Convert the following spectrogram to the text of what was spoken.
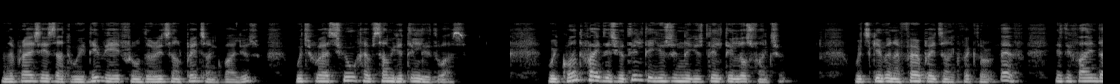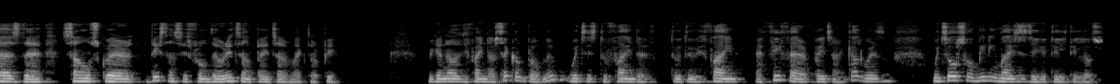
and the price is that we deviate from the original PageRank values, which we assume have some utility to us. We quantify this utility using a utility loss function, which given a fair PageRank vector f is defined as the sum of square distances from the original PageRank vector p. We can now define our second problem, which is to find a, to define a phi-fair PageRank algorithm, which also minimizes the utility loss.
